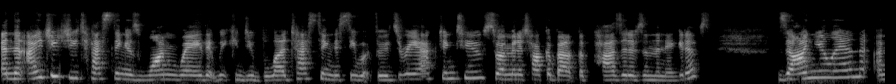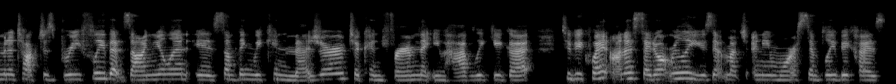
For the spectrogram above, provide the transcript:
and then IgG testing is one way that we can do blood testing to see what foods are reacting to. So I'm going to talk about the positives and the negatives. Zonulin, I'm going to talk just briefly that zonulin is something we can measure to confirm that you have leaky gut. To be quite honest, I don't really use it much anymore simply because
